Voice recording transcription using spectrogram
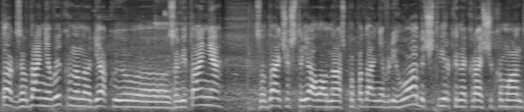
Так, завдання виконано. Дякую е, за вітання. Задача стояла у нас попадання в Лігу до четвірки найкращих команд.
